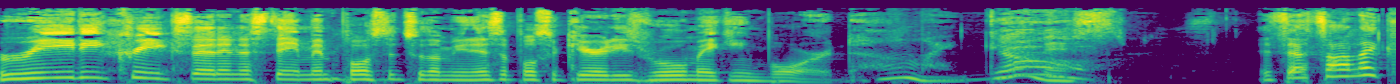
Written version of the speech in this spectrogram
Reedy Creek said in a statement posted to the Municipal Securities Rulemaking Board. Oh my goodness. It's that's all like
